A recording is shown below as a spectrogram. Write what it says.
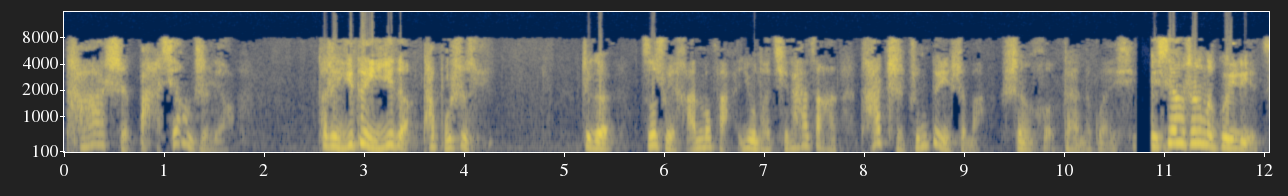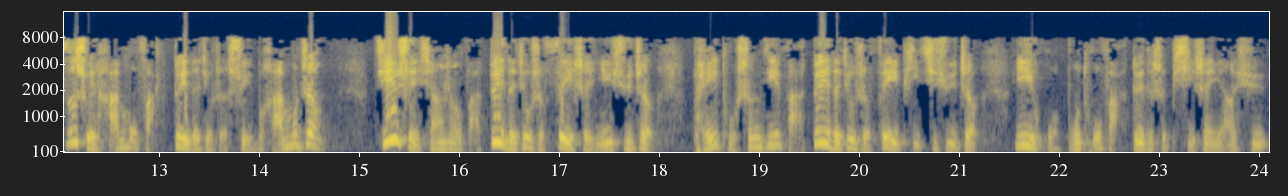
它是靶向治疗。它是一对一的，它不是这个滋水寒木法用到其他脏上，它只针对什么肾和肝的关系。对相生的规律，滋水寒木法对的就是水不寒木症；金水相生法对的就是肺肾阴虚症；培土生金法对的就是肺脾气虚症；益火补土法对的是脾肾阳虚。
